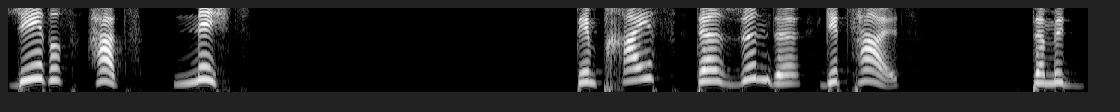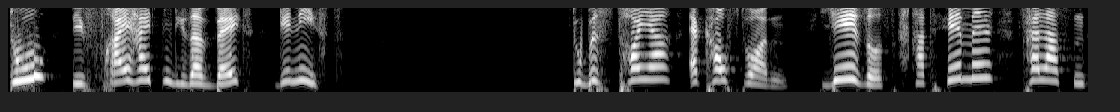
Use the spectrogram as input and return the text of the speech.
Jesus hat nicht den Preis der Sünde gezahlt, damit du die Freiheiten dieser Welt genießt. Du bist teuer erkauft worden. Jesus hat Himmel verlassen,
